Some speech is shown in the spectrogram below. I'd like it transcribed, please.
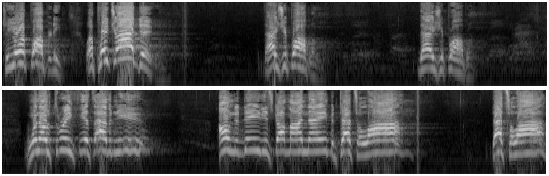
to your property? Well, preacher, I do. There's your problem. There's your problem. 103 Fifth Avenue. On the deed, it's got my name, but that's a lie. That's a lie.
